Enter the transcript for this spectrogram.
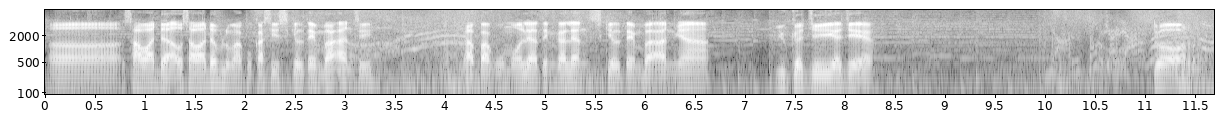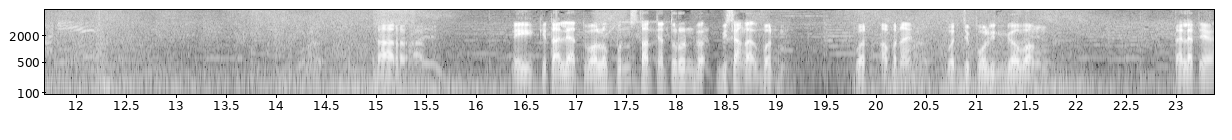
uh, Sawada. Oh Sawada belum aku kasih skill tembakan sih. Apa aku mau liatin kalian skill tembakannya juga J aja ya. Door. Ntar. Nih kita lihat walaupun statnya turun bisa nggak buat buat apa namanya? Buat jepolin gawang. Kita lihat ya.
